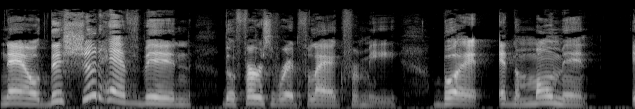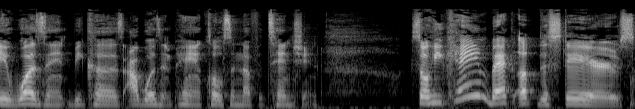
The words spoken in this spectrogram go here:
Now, this should have been the first red flag for me, but at the moment, it wasn't because I wasn't paying close enough attention. So he came back up the stairs.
